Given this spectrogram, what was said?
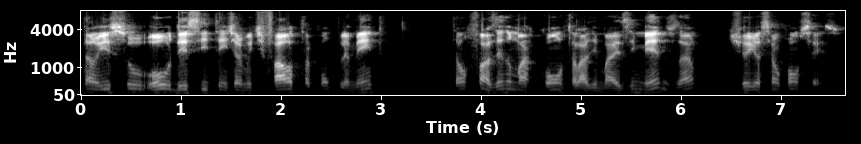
Então isso, ou desse item geralmente falta, complementa. Então fazendo uma conta lá de mais e menos, né? Chega a ser um consenso.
